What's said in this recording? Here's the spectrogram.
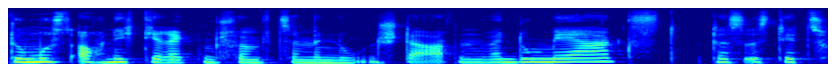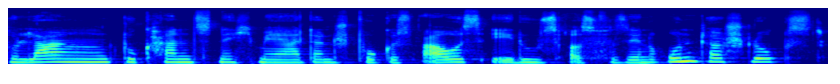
Du musst auch nicht direkt mit 15 Minuten starten. Wenn du merkst, das ist dir zu lang, du kannst nicht mehr, dann spuck es aus, ehe du es aus Versehen runterschluckst.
